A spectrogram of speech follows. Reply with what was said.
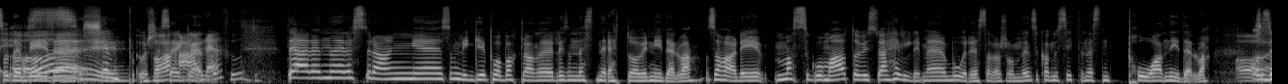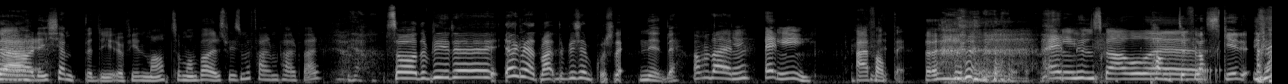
Så det blir eh, kjempekoselig. Hva er meg. Det er en eh, restaurant eh, som ligger på Bakklandet, liksom nesten rett over Nidelva. Og så har de masse god mat, og hvis du er heldig med bordreservasjonen din, så kan du sitte nesten på Nidelva. Og så har de kjempedyr og fin mat som man bare spiser med ferm, ferm, ferm. Ja. Så det blir eh, Jeg gleder meg. Det blir kjempekoselig. Nydelig. Hva med deg, Ellen? Ellen er fattig. Ellen, hun skal eh, Pante flasker. Ja,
